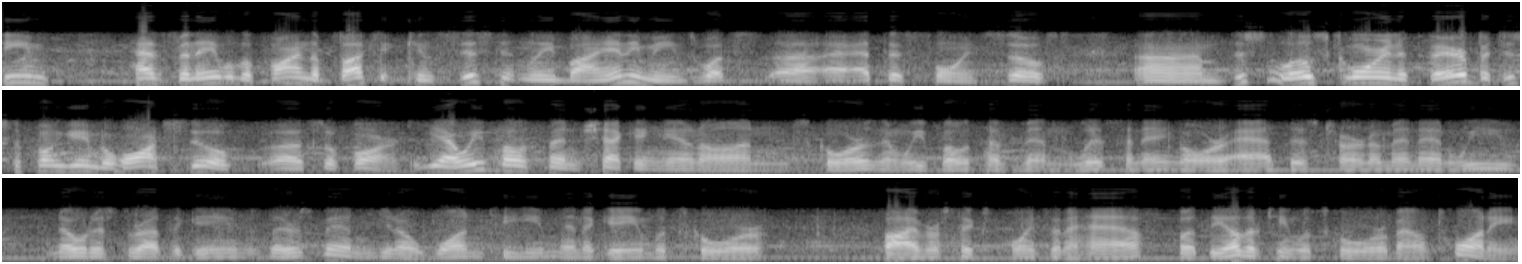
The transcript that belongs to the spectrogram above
team has been able to find the bucket consistently by any means what's uh, at this point. So um, just a low-scoring affair, but just a fun game to watch still uh, so far. Yeah, we've both been checking in on scores, and we both have been listening or at this tournament, and we've noticed throughout the games there's been, you know, one team in a game would score five or six points and a half, but the other team would score about 20.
